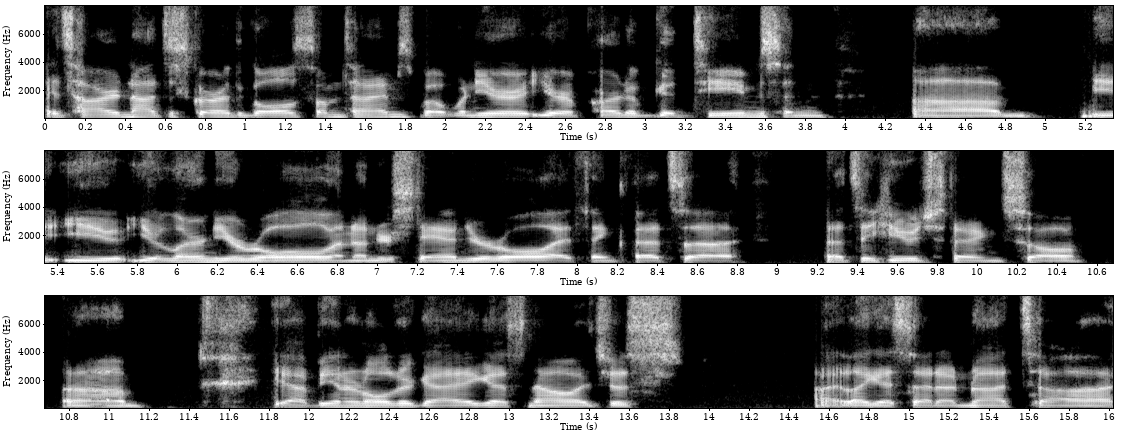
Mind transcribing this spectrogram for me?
it's hard not to score the goals sometimes. But when you're you're a part of good teams and um, you, you, you learn your role and understand your role, I think that's a that's a huge thing. So um, yeah, being an older guy, I guess now it's just I, like I said, I'm not. Uh,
